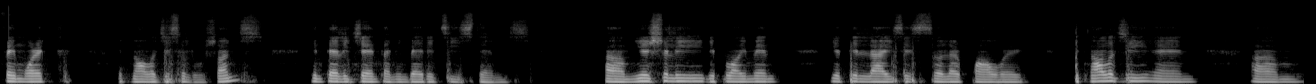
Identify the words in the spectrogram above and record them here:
framework technology solutions, intelligent and embedded systems, um, usually deployment utilizes solar powered technology and um,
